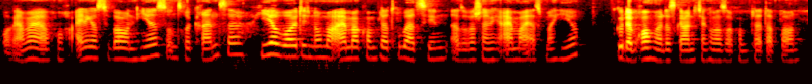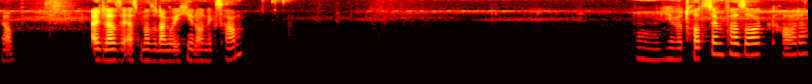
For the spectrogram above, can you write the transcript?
Boah, wir haben ja auch noch einiges zu bauen. Hier ist unsere Grenze. Hier wollte ich nochmal einmal komplett rüberziehen. Also wahrscheinlich einmal erstmal hier. Gut, dann brauchen wir das gar nicht. Dann können wir es auch komplett abbauen. Ja. ich lasse erstmal, solange wir hier noch nichts haben. Hm, hier wird trotzdem versorgt gerade.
